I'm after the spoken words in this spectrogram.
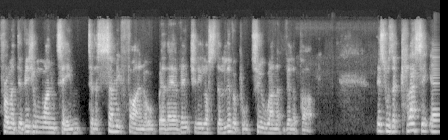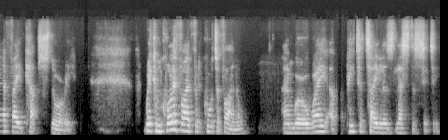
from a Division One team to the semi final, where they eventually lost to Liverpool 2 1 at Villa Park. This was a classic FA Cup story. Wycombe qualified for the quarter final and were away at Peter Taylor's Leicester City.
